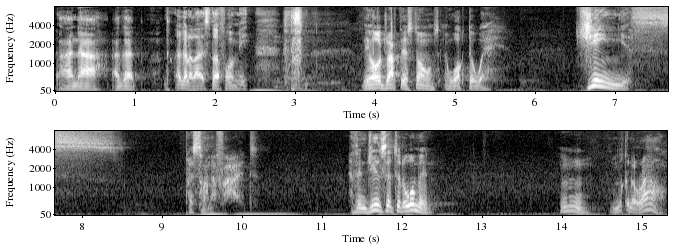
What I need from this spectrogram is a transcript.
Ah, nah, I got, I got a lot of stuff on me. they all dropped their stones and walked away. Genius personified. And then Jesus said to the woman, hmm, I'm looking around.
